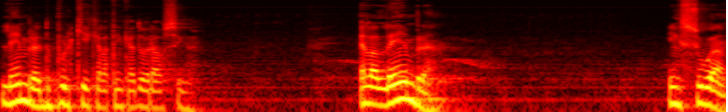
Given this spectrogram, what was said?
lembra do porquê que ela tem que adorar o Senhor. Ela lembra em sua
